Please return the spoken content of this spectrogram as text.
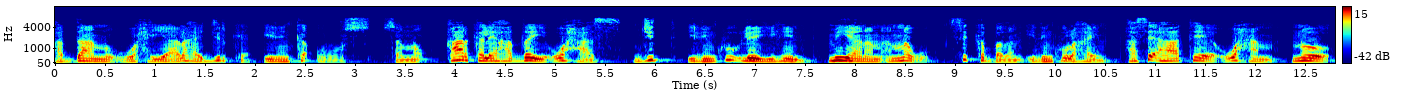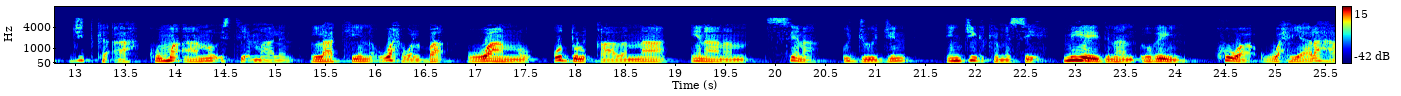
haddaannu waxyaalaha jidhka idinka urursanno qaar kale hadday waxaas jid idinku leeyihiin miyaanan annagu si ka badan idinku lahayn. Hase ahaatee waxaan noo jidka ah kuma aannu isticmaalin laakiin wax walba waannu u dulqaadannaa inaanan sina u joojin injiilka masiix. Miyaydnan ogayn kuwa waxyaalaha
